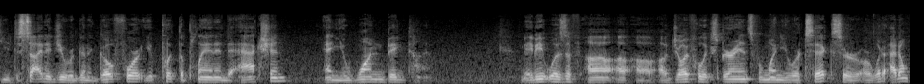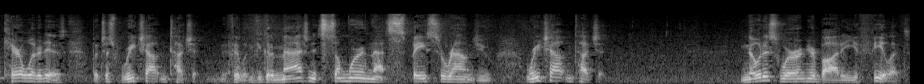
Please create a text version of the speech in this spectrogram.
you decided you were going to go for it, you put the plan into action, and you won big time. Maybe it was a, a, a, a joyful experience from when you were six or, or what. I don't care what it is, but just reach out and touch it. If, it. if you could imagine it somewhere in that space around you, reach out and touch it. Notice where in your body you feel it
